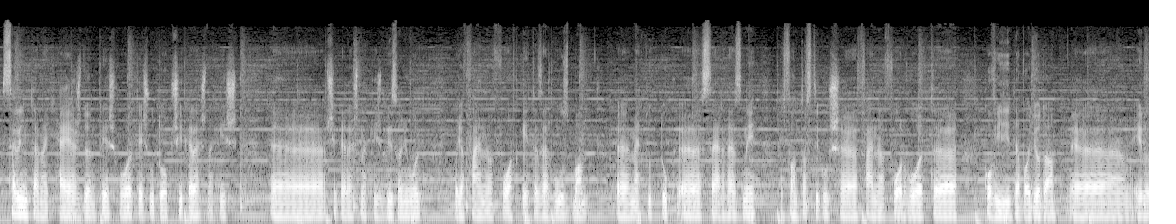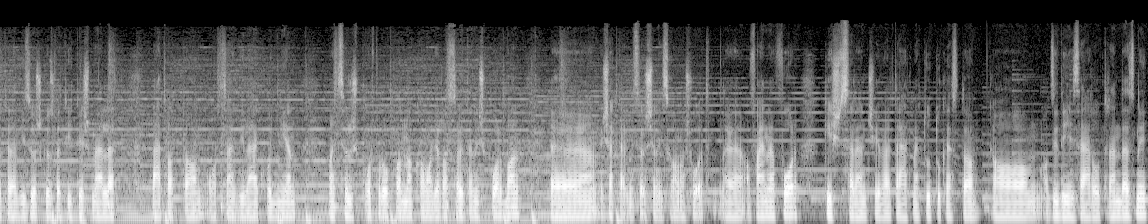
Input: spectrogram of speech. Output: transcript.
Szerintem egy helyes döntés volt, és utóbb sikeresnek is, sikeresnek is bizonyult, hogy a Final Four 2020-ban e, meg tudtuk szervezni. Egy fantasztikus Final Four volt, Covid ide vagy oda, élő televíziós közvetítés mellett láthatta országvilág, hogy milyen nagyszerű sportolók vannak a magyar asztaliteni sportban, és hát természetesen izgalmas volt a Final Four. Kis szerencsével tehát meg tudtuk ezt a, a, az idényzárót rendezni,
